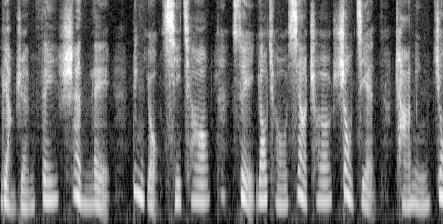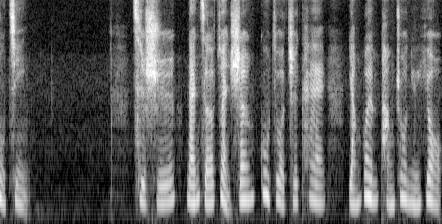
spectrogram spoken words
两人非善类，定有蹊跷，遂要求下车受检，查明究竟。此时，男则转身故作姿态，佯问旁座女友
